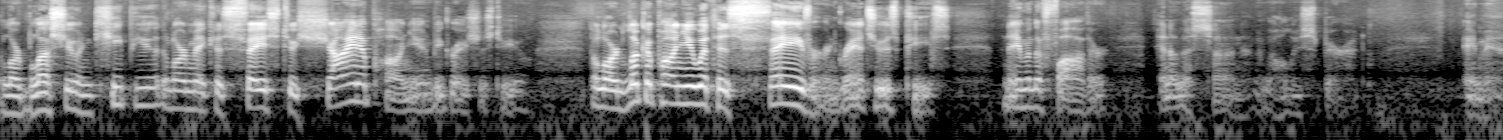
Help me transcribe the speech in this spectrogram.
The Lord bless you and keep you. The Lord make his face to shine upon you and be gracious to you. The Lord look upon you with his favor and grant you his peace. In the name of the Father, and of the Son, and of the Holy Spirit. Amen.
